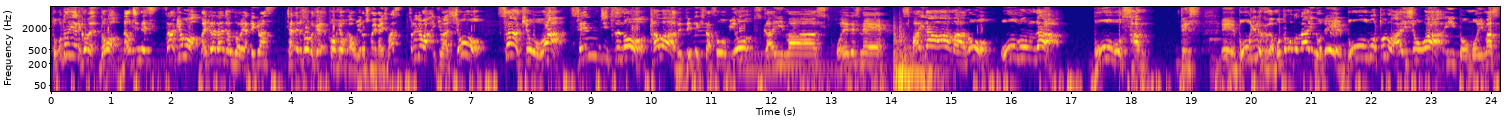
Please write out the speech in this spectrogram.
とことんやり込む、どうも、なおちんです。さあ、今日もマイクラダンジョンズをやっていきます。チャンネル登録、高評価をよろしくお願いします。それでは行きましょう。さあ、今日は、先日のタワーで出てきた装備を使います。これですね。スパイダーアーマーの黄金が、防護3です。えー防御力がもともとないので、防護との相性はいいと思います。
